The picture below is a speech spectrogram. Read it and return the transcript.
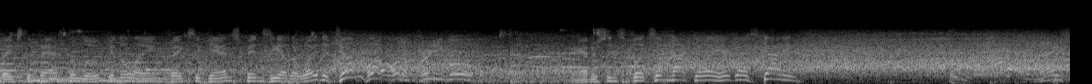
Fakes the pass to Luke in the lane. Fakes again. Spins the other way. The jump hook. What a pretty move. Anderson splits him. Knocked away. Here goes Scotty. Nice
